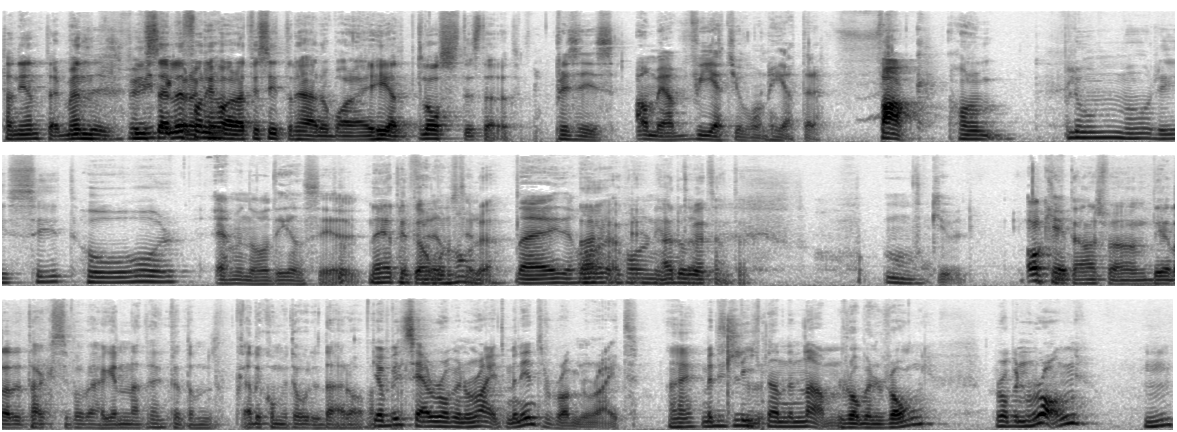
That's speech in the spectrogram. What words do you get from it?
tangenter. Men Precis, istället får ni höra att vi sitter här och bara är helt lost istället. Precis. Ja, men jag vet ju vad hon heter. Fuck! Har de blommor i sitt hår? Vet inte vad det ens är. Nej, jag tänkte om hon har det. Nej, det har, Nej, har okej. hon Nej, inte. då vet jag inte. Mm, gud. Jag Okej. tänkte annars var han delade taxi på vägen. Jag tänkte att de hade kommit ihåg det där av. Jag vill säga Robin Wright, men det är inte Robin Wright. Nej. Men det är ett liknande namn. Robin Wrong? Robin Wrong? Mm.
